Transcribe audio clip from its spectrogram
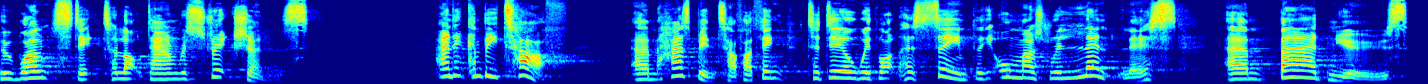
who won't stick to lockdown restrictions. And it can be tough, um, has been tough, I think, to deal with what has seemed the almost relentless um, bad news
